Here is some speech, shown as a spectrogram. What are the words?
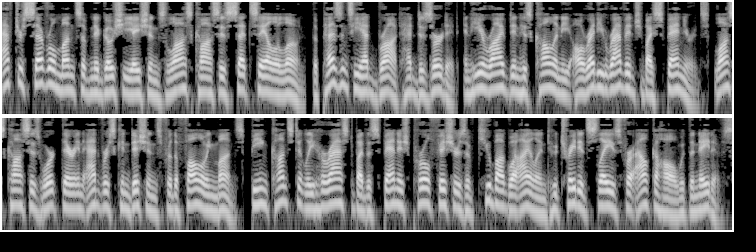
After several months of negotiations Las Casas set sail alone, the peasants he had brought had deserted, and he arrived in his colony already ravaged by Spaniards. Las Casas worked there in adverse conditions for the following months, being constantly harassed by the Spanish pearl fishers of Cubagua Island who traded slaves for alcohol with the natives.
